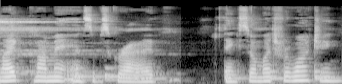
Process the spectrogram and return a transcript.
Like, comment, and subscribe. Thanks so much for watching.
